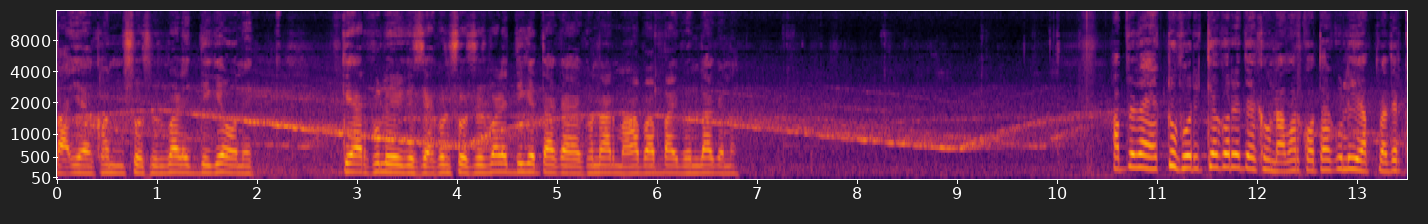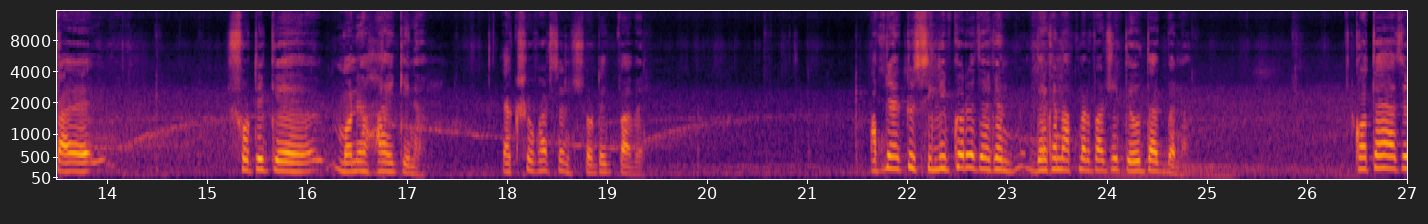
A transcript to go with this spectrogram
ভাই, এখন শ্বশুর বাড়ির দিকে অনেক কেয়ারফুল হয়ে গেছে। এখন শ্বশুর বাড়ির দিকে তাকায়, এখন আর মা বাপ ভাই বোন লাগে না। আপনারা একটু পরীক্ষা করে দেখুন, আমার কথাগুলি আপনাদের সঠিক মনে হয় কি না একশো পার্সেন্ট সঠিক পাবেন। আপনি একটু স্লিপ করে দেখেন দেখেন আপনার পাশে কেউ থাকবে না। কথায় আছে,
